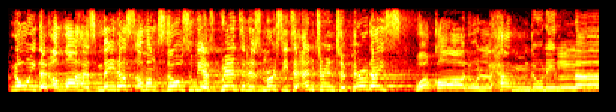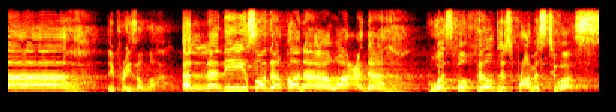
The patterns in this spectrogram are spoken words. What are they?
Knowing that Allah has made us amongst those who He has granted His mercy to enter into paradise. وَقَالُوا الْحَمْدُ لِلَّهِ They praise Allah. الَّذِي صَدَقَنَا وَعْدَهُ Who has fulfilled His promise to us.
